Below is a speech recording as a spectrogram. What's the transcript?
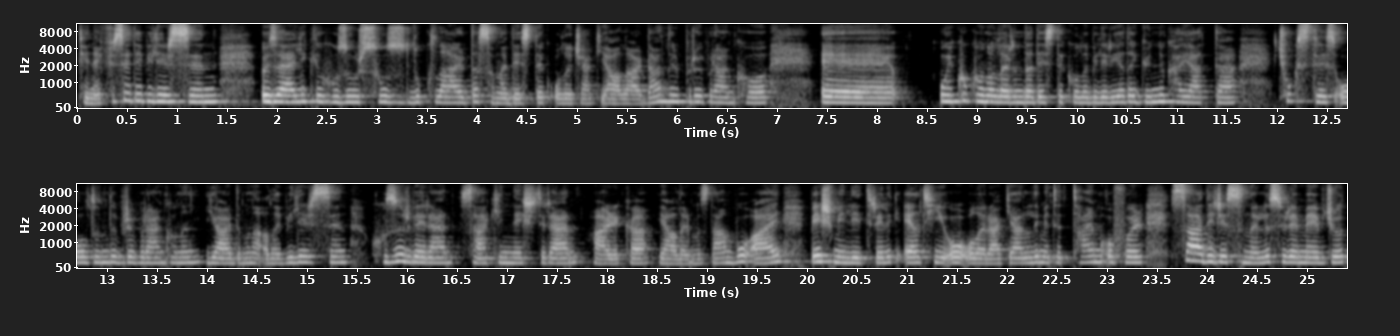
teneffüs edebilirsin. Özellikle huzursuzluklarda sana destek olacak yağlardandır Bro Branco. Ee, uyku konularında destek olabilir ya da günlük hayatta çok stres olduğunda Bro Branco'nun yardımını alabilirsin. Huzur veren, sakinleştiren harika yağlarımızdan bu ay 5 mililitrelik LTO olarak yani Limited Time Offer sadece sınırlı süre mevcut.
